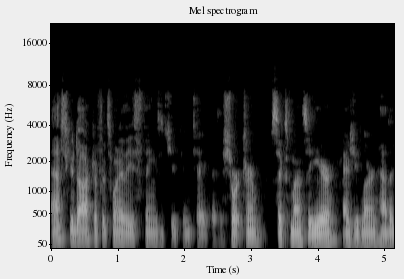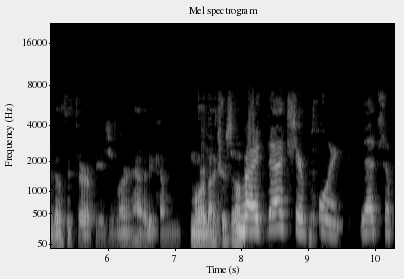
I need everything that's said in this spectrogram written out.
ask your doctor if it's one of these things that you can take as a short term, six months, a year, as you learn how to go through therapy, as you learn how to become more about yourself. Right. That's your point. That's the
